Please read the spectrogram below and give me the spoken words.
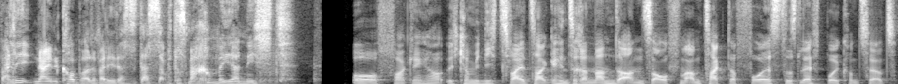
Wally, nein, komm, Wally, das, das, aber das machen wir ja nicht. oh fucking hell. Ich kann mich nicht zwei Tage hintereinander ansaufen. Am Tag davor ist das Leftboy-Konzert.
